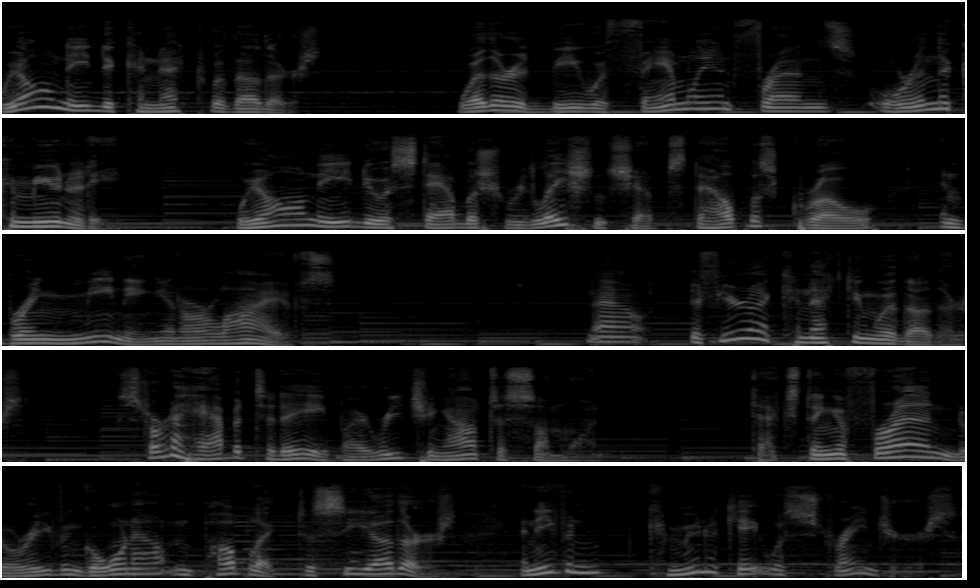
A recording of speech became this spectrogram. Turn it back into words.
We all need to connect with others whether it be with family and friends or in the community, we all need to establish relationships to help us grow and bring meaning in our lives. Now, if you're not connecting with others, start a habit today by reaching out to someone, texting a friend, or even going out in public to see others and even communicate with strangers.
